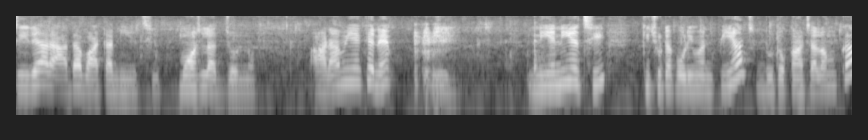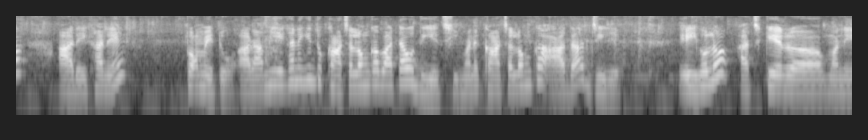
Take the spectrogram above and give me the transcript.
জিরে আর আদা বাটা নিয়েছি মশলার জন্য। আর আমি এখানে নিয়ে নিয়েছি কিছুটা পরিমাণ পেঁয়াজ, দুটো কাঁচা লঙ্কা, আর এখানে টমেটো। আর আমি এখানে কিন্তু কাঁচা লঙ্কা বাটাও দিয়েছি মানে কাঁচা লঙ্কা, আদা, জিরে। এই হলো আজকের মানে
